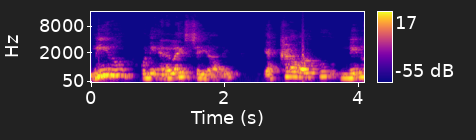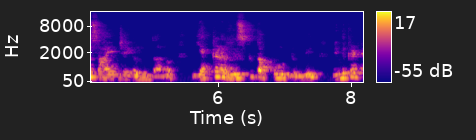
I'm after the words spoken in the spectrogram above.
మీరు కొన్ని అనలైజ్ చేయాలి. ఎక్కడ వరకు నేను సాయం చేయగలుగుతాను? ఎక్కడ రిస్క్ తక్కువ ఉంటుంది? ఎందుకంటే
